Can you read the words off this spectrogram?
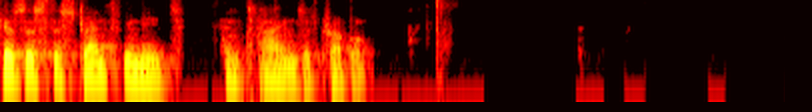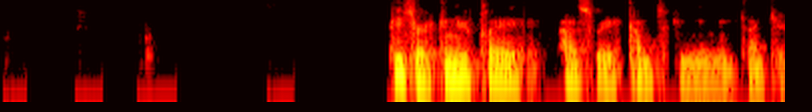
gives us the strength we need in times of trouble. Peter, can you play as we come to communion? Thank you.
